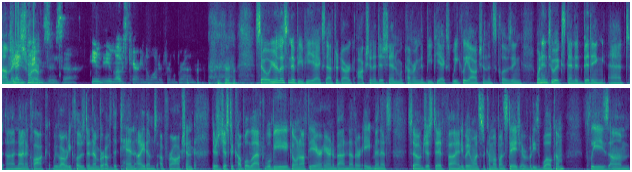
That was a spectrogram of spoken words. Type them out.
Um, and I just want to James is uh, he he loves carrying the water for LeBron. so you're listening to BPX After Dark Auction Edition. We're covering the BPX weekly auction that's closing. Went into extended bidding at uh, nine o'clock. We've already closed a number of the ten items up for auction. There's just a couple left. We'll be going off the air here in about another eight minutes. So just if uh, anybody wants to come up on stage, everybody's welcome. Please um,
